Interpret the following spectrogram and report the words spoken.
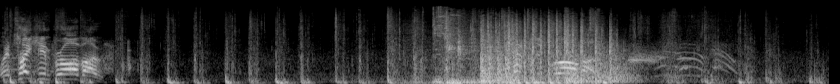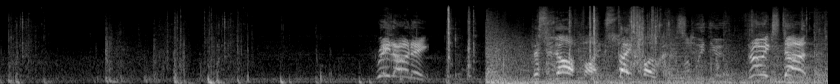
We're taking Bravo. Captain Bravo. Reloading! This is our fight. Stay focused. I'm with you. Throwing stun!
